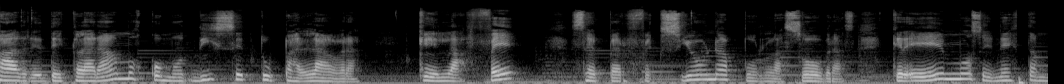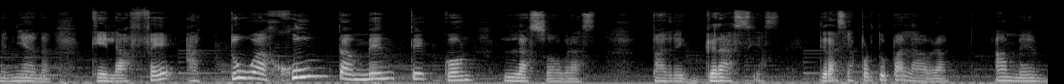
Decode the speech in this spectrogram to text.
Padre, declaramos como dice tu palabra, que la fe se perfecciona por las obras. Creemos en esta mañana que la fe actúa juntamente con las obras. Padre, gracias. Gracias por tu palabra. Amén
